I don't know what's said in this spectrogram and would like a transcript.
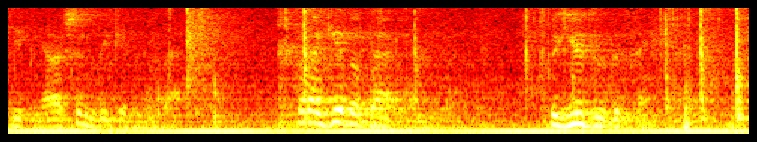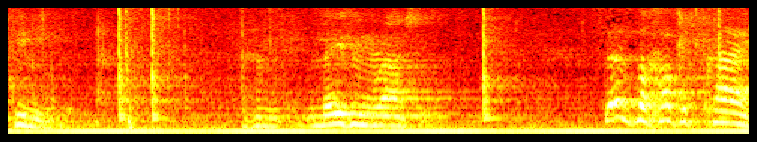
keeping it. I shouldn't be giving it back. But I give it back anyway. So you do the same. He needs it. Amazing Rashi. Says the Chafetz Chaim,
